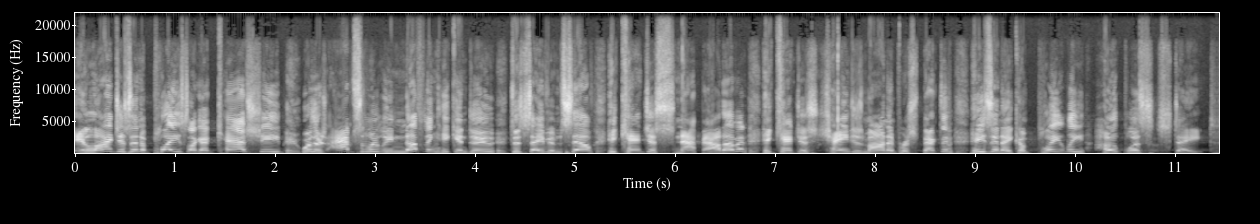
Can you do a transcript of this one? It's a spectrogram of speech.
Elijah's in a place like a cast sheep where there's absolutely nothing he can do to save himself. He can't just snap out of it, he can't just change his mind and perspective. He's in a completely hopeless state.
